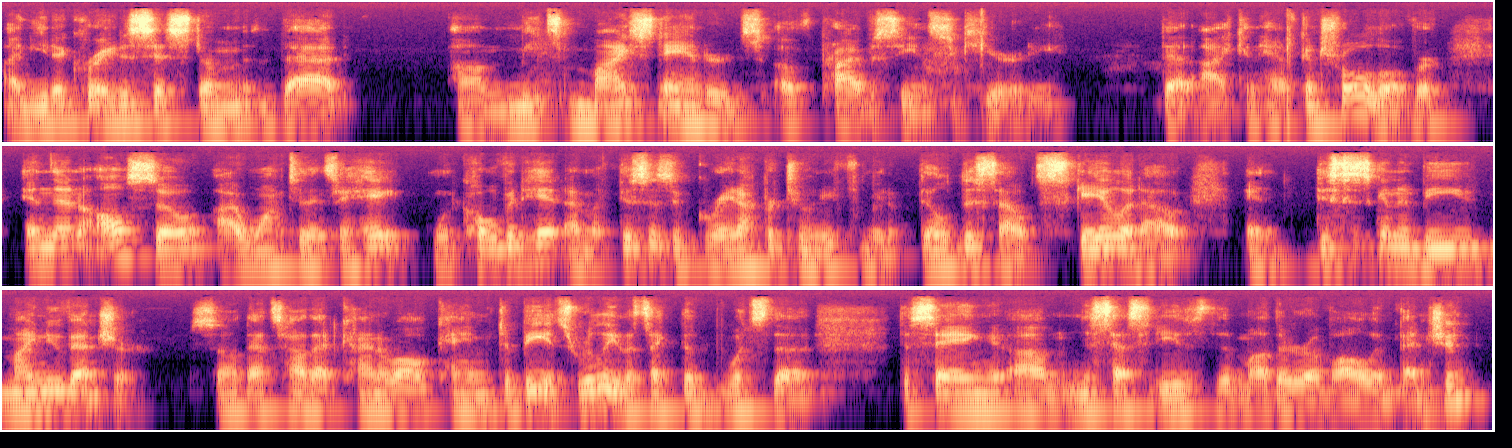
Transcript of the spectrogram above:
I need to create a system that um, meets my standards of privacy and security that i can have control over. And then also i want to then say hey when covid hit i'm like this is a great opportunity for me to build this out scale it out and this is going to be my new venture so that's how that kind of all came to be it's really that's like the what's the the saying um, necessity is the mother of all invention.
